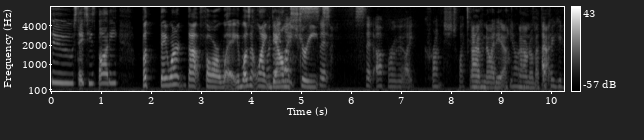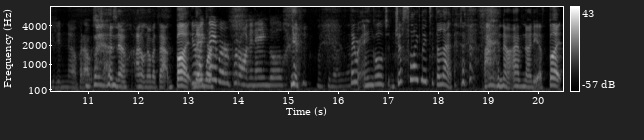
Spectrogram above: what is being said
to Stacy's body, but they weren't that far away. It wasn't like Were they, down like, the street. Sit, sit up or they like crunched like I have no like, idea. You I don't know about that. I figured you didn't know, but I was But, just no, I don't know about that. But You're they like were they were put on an angle. Yeah. like you know. they were angled just slightly to the left. no, I have no idea, but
